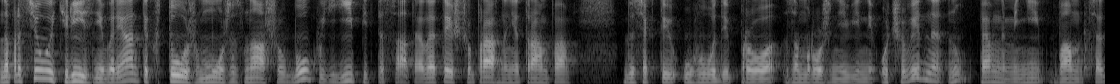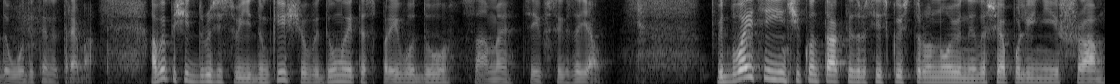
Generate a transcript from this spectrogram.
Напрацьовують різні варіанти, хто ж може з нашого боку її підписати. Але те, що прагнення Трампа досягти угоди про замороження війни очевидне, ну, певне, мені вам це доводити не треба. А ви пишіть, друзі, свої думки, що ви думаєте з приводу саме цих всіх заяв. Відбуваються інші контакти з російською стороною, не лише по лінії США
